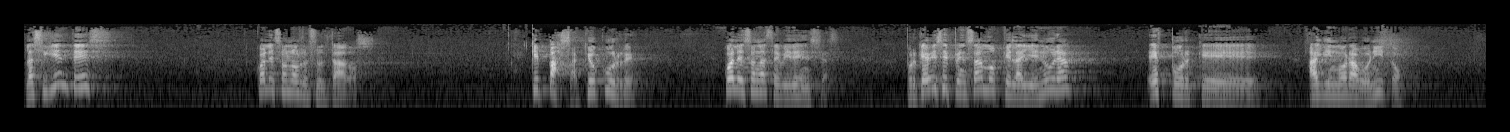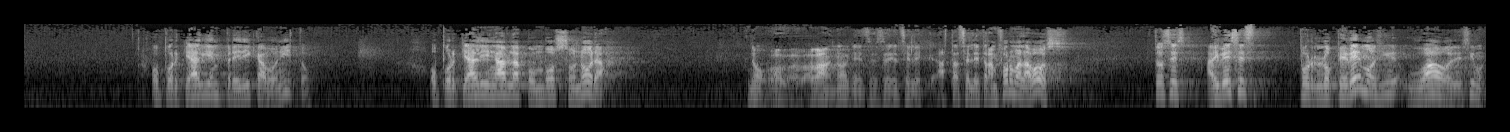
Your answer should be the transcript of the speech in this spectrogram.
La siguiente es, ¿cuáles son los resultados? ¿Qué pasa? ¿Qué ocurre? ¿Cuáles son las evidencias? Porque a veces pensamos que la llenura es porque alguien ora bonito, o porque alguien predica bonito, o porque alguien habla con voz sonora. No, hasta se le transforma la voz. Entonces, hay veces, por lo que vemos, wow, decimos,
